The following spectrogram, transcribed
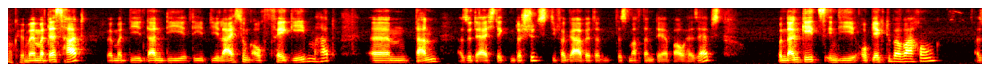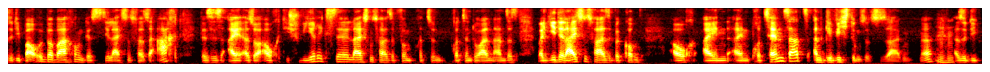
Okay. Und wenn man das hat, wenn man die dann die, die, die Leistung auch vergeben hat, ähm, dann, also der Architekt unterstützt die Vergabe, dann, das macht dann der Bauherr selbst. Und dann geht es in die Objektüberwachung, also die Bauüberwachung, das ist die Leistungsphase 8. Das ist also auch die schwierigste Leistungsphase vom prozentualen Ansatz, weil jede Leistungsphase bekommt auch einen Prozentsatz an Gewichtung sozusagen. Ne? Mhm. Also die,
